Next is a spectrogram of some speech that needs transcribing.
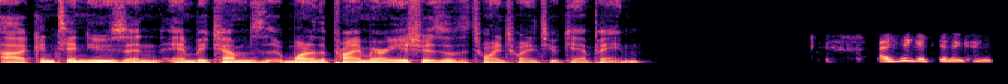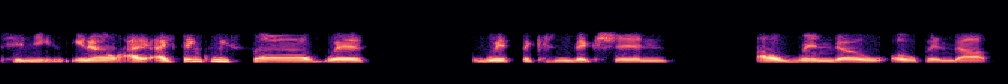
uh, continues and and becomes one of the primary issues of the 2022 campaign? I think it's going to continue. You know, I, I think we saw with with the conviction a window opened up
